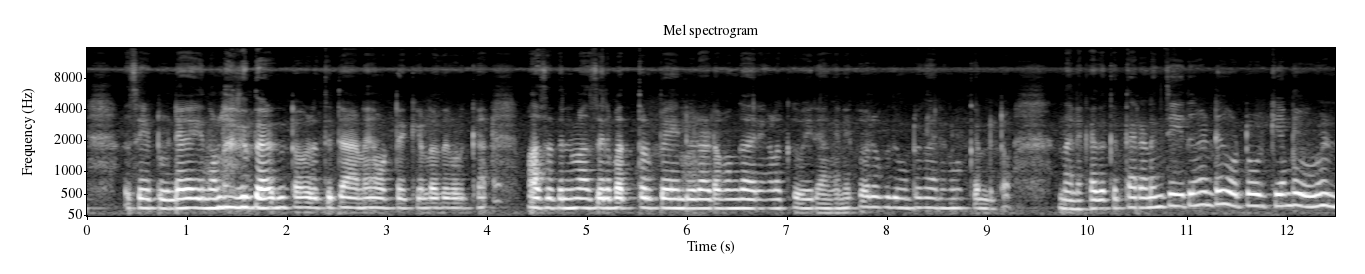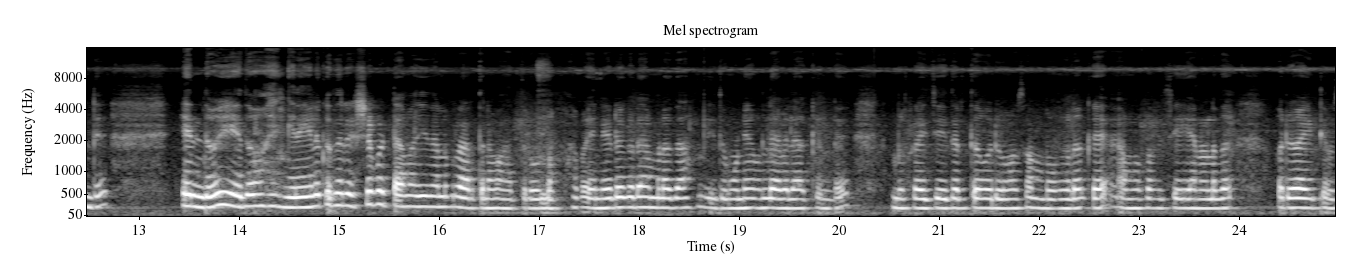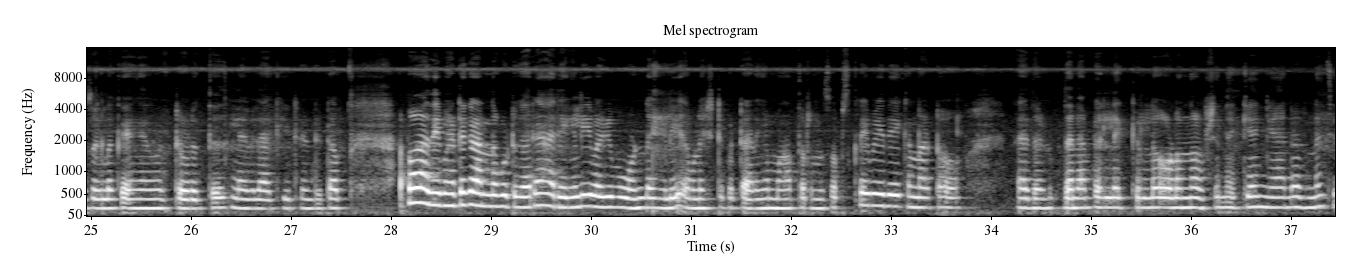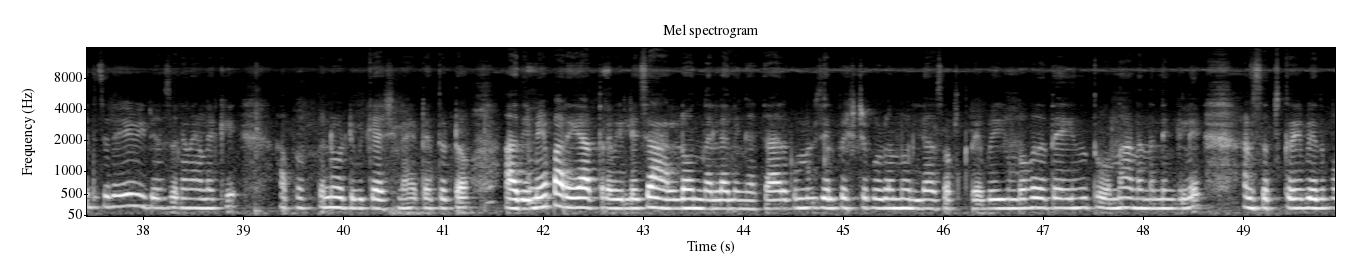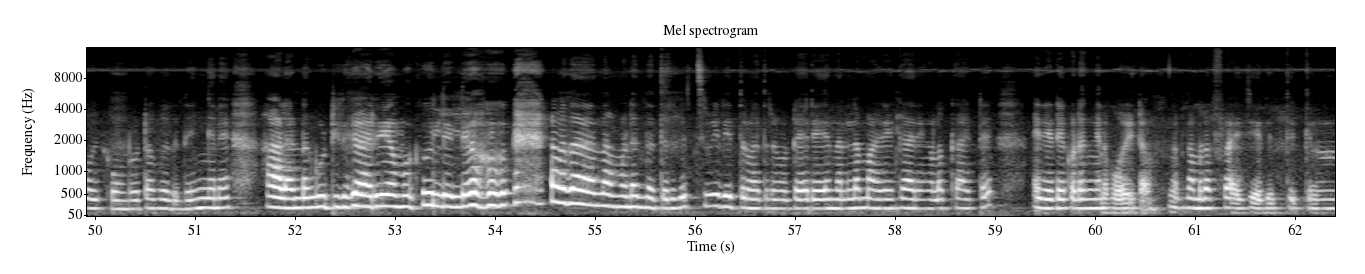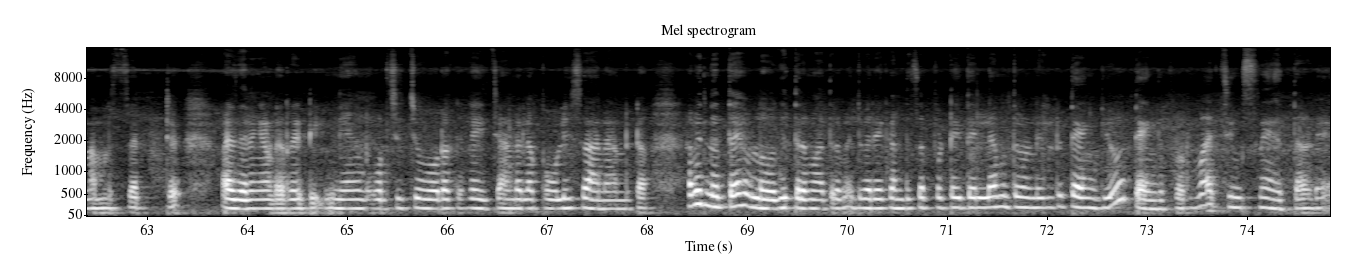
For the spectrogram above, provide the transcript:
സേട്ടുവിന്റെ കയ്യിൽ നിന്നുള്ള ഒരു ഇതായിട്ടോ എടുത്തിട്ടാണ് ഓട്ടോയ്ക്കുള്ളത് കൊടുക്കുക. മാസത്തിൽ മാസത്തിൽ പത്ത് ഉറുപ്പ്യ അതിന്റെ ഒരു അടവും കാര്യങ്ങളൊക്കെ വരും അങ്ങനെയൊക്കെ ഓരോ ബുദ്ധിമുട്ടും കാര്യങ്ങളൊക്കെ ഉണ്ട് കേട്ടോ എന്നാലൊക്കെ അതൊക്കെ തരണം ചെയ്ത് കണ്ട് ഓട്ടോ ഓടിക്കാൻ പോവുന്നുണ്ട്. എന്തോ ഏതോ എങ്ങനെയെങ്കിലുമൊക്കെ ഒന്ന് രക്ഷപ്പെട്ടാൽ മതി എന്നുള്ള പ്രാർത്ഥന മാത്രമേ ഉള്ളൂ. അപ്പോൾ അതിന്റെ ഇടയിൽ നമ്മളതാ ഇതും കൂടി ലെവലാക്കുന്നുണ്ട്. നമ്മൾ ഫ്രൈ ചെയ്തെടുത്ത ഓരോ സംഭവങ്ങളൊക്കെ നമ്മൾ ഫ്രൈ ചെയ്യാനുള്ളത് ഓരോ ഐറ്റംസുകളൊക്കെ ഇങ്ങനെ ഇട്ട് കൊടുത്ത് ലെവലാക്കിയിട്ടുണ്ട് കേട്ടോ അപ്പോൾ ആദ്യമായിട്ട് കാണുന്ന കൂട്ടുകാർ ആരെങ്കിലും ഈ വഴി പോകുന്നുണ്ടെങ്കിൽ നമ്മൾ ഇഷ്ടപ്പെട്ടാണെങ്കിൽ മാത്രം ഒന്ന് സബ്സ്ക്രൈബ് ചെയ്തേക്കണം കേട്ടോ തന്നെ ബെല്ലൈക്കുള്ള ഓളൊന്ന് ഓപ്ഷൻ നോക്കിയാൽ ഞാൻ ഉടനെ ചെറിയ ചെറിയ വീഡിയോസൊക്കെ നിങ്ങളേക്ക് അപ്പം നോട്ടിഫിക്കേഷനായിട്ട് എത്തിട്ടോ ആദ്യമേ പറയാം അത്ര വലിയ ചാനലൊന്നുമല്ല നിങ്ങൾക്ക് ആർക്കും ചിലപ്പോൾ ഇഷ്ടപ്പെടുകയൊന്നുമില്ല സബ്സ്ക്രൈബ് ചെയ്യുമ്പോൾ വെറുതെ എന്ന് തോന്നുകയാണെന്നുണ്ടെങ്കിൽ അൺസബ്സ്ക്രൈബ് ചെയ്ത് പോയിക്കൊണ്ട് കേട്ടോ വെറുതെ ഇങ്ങനെ ആളെണ്ണം കൂട്ടിയിട്ട് കാര്യം നമുക്കും ഇല്ലല്ലോ. അപ്പോൾ നമ്മുടെ ഇന്നത്തെ ഒരു കൊച്ചു വീഡിയോ ഇത്ര മാത്രം കൂട്ടുകാരെ. നല്ല മഴയും കാര്യങ്ങളൊക്കെ ആയിട്ട് അതിന്റെ കൂടെ ഇങ്ങനെ പോയിട്ടോ. അപ്പോൾ നമ്മുടെ ഫ്രൈ ചെയ്തിട്ടിരിക്കുന്ന നമ്മൾ സെറ്റ് വഴുതനങ്ങയോടെ റെഡി ഇനി ഞങ്ങൾ കുറച്ച് ചോറൊക്കെ കഴിച്ചാണ്ടല്ലോ പൊളി സാധനമാണ് കേട്ടോ അപ്പോൾ ഇന്നത്തെ വ്ളോഗ് ഇത്രമാത്രം. ഇതുവരെ കണ്ട് സപ്പോർട്ട് ചെയ്ത എല്ലാ മുത്തം വേണ്ടിയിട്ട് thank you thank you for watching സ്നേഹത്തോടെ.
